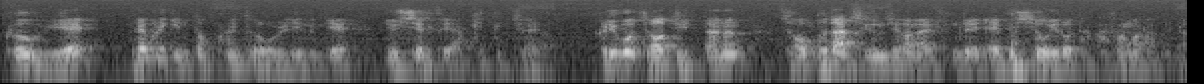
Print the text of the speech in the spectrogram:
그 위에 fabric interconnector를 올리는 게 UCS의 아키텍처예요. 그리고 저 뒷단은 전부 다 지금 제가 말씀드린 FCOE로 다 가상화를 합니다.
